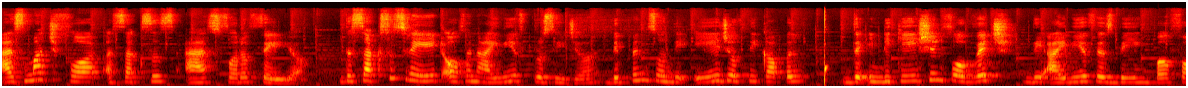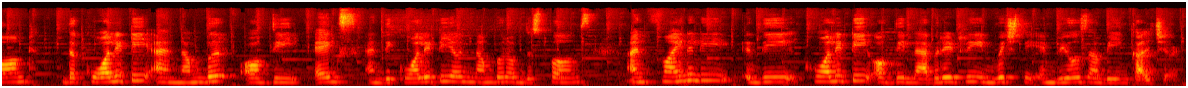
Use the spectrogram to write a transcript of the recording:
as much for a success as for a failure. The success rate of an IVF procedure depends on the age of the couple, the indication for which the IVF is being performed, the quality and number of the eggs and the quality and number of the sperms, and finally the quality of the laboratory in which the embryos are being cultured.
